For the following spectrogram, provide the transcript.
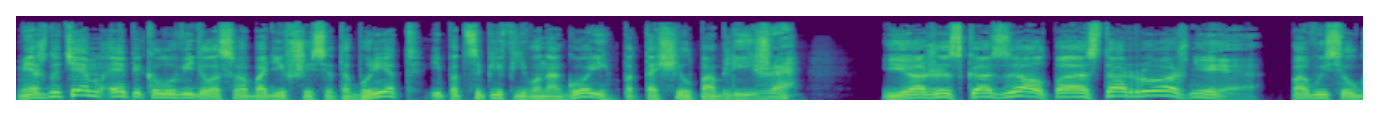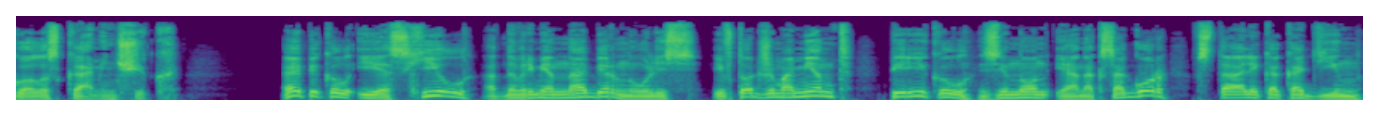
Между тем Эпикл увидел освободившийся табурет и, подцепив его ногой, подтащил поближе. «Я же сказал, поосторожнее!» — повысил голос каменщик. Эпикл и Эсхил одновременно обернулись, и в тот же момент Перикл, Зенон и Анаксагор встали как один,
